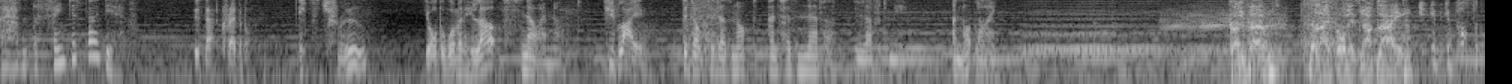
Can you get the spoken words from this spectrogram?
I haven't the faintest idea. Is that credible? It's true. You're the woman he loves. No, I'm not. She's lying. The doctor does not and has never loved me. I'm not lying. Confirmed. The life form is not lying. I- impossible.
